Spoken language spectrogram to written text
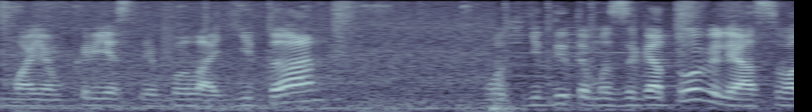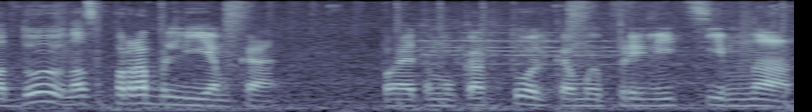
в моем кресле была еда. Вот еды-то мы заготовили, а с водой у нас проблемка. Поэтому как только мы прилетим на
